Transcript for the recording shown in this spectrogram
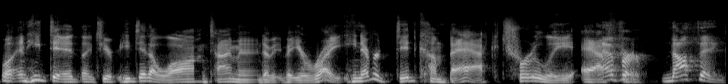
Well, and he did like he did a long time in W, but you're right. He never did come back truly after Ever. nothing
